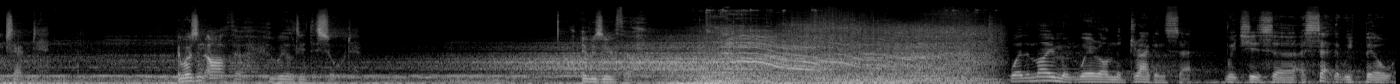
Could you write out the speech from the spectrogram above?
except it wasn't Arthur who wielded the sword. It was Uther. Well, at the moment, we're on the Dragon set, which is uh, a set that we've built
